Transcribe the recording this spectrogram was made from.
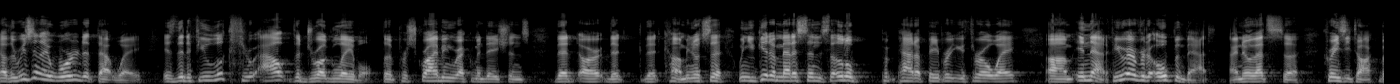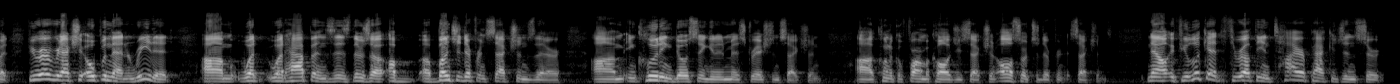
Now, the reason I worded it that way is that if you look throughout the drug label, the prescribing recommendations that, are, that, that come, you know, it's the, when you get a medicine, it's that little pad of paper you throw away. Um, in that, if you were ever to open that, I know that's uh, crazy talk, but if you were ever to actually open that and read it, um, what, what happens is there's a, a, a bunch of different sections there, um, including dosing and administration section uh, clinical pharmacology section, all sorts of different sections. Now, if you look at throughout the entire package insert,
